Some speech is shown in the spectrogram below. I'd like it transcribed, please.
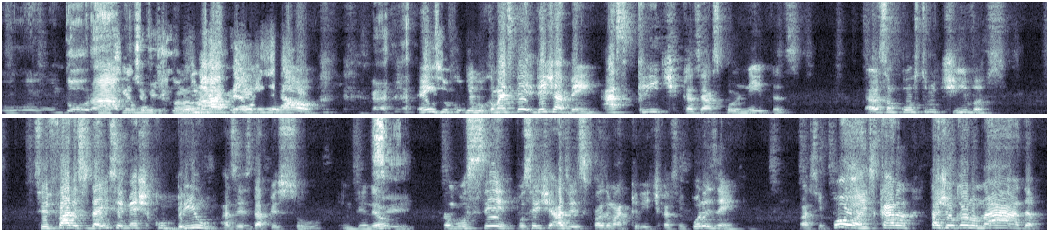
um, um dourado, tinha, tinha vendido um chapéu real. Hein, Suco de Lucas, mas veja bem, as críticas, as cornetas, elas são construtivas. Você fala isso daí, você mexe com o bril, às vezes, da pessoa, entendeu? Sim. Então você, você às vezes faz uma crítica assim, por exemplo, assim, porra, esse cara tá jogando nada,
